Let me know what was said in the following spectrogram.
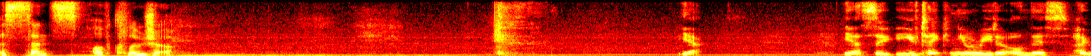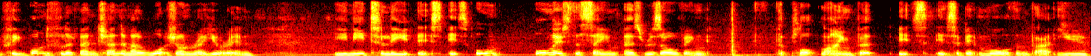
a sense of closure Yeah. Yeah, so you've taken your reader on this hopefully wonderful adventure, no matter what genre you're in. You need to lead. It's it's al- almost the same as resolving the plot line, but it's it's a bit more than that. You.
